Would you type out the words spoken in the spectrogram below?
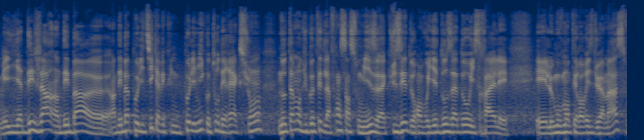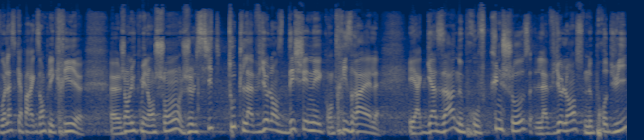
mais il y a déjà un débat, euh, un débat politique avec une polémique autour des réactions, notamment du côté de la France insoumise, accusée de renvoyer dos à dos Israël et, et le mouvement terroriste du Hamas. Voilà ce qu'a par exemple écrit euh, Jean-Luc Mélenchon. Je le cite toute la violence déchaînée contre Israël et à Gaza ne prouve qu'une chose la violence ne produit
